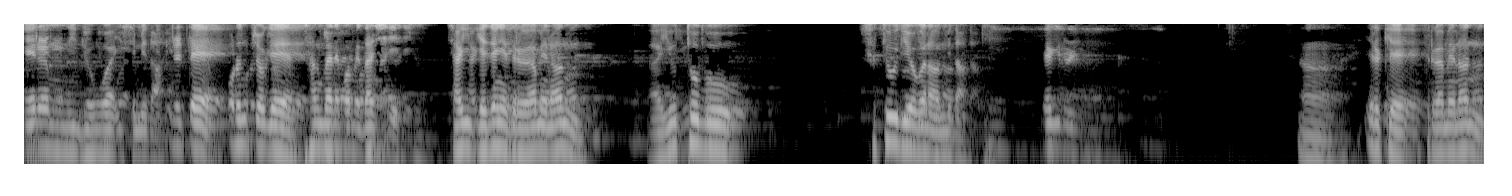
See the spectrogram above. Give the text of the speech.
먹는 경우가 있습니다. 이럴 때 오른쪽에 상단에 보면 다시 자기 계정에 들어가면은 어, 유튜브 스튜디오가 나옵니다. 여기를 어, 이렇게 들어가면은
